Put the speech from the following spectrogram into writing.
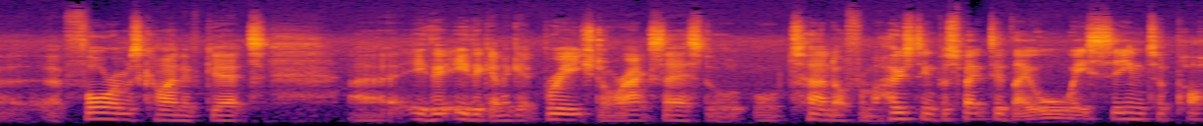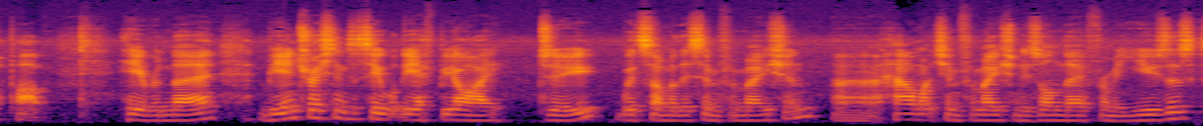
uh, forums kind of get uh, either either going to get breached or accessed or, or turned off from a hosting perspective. They always seem to pop up here and there. It'd be interesting to see what the FBI do with some of this information, uh, how much information is on there from a user's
